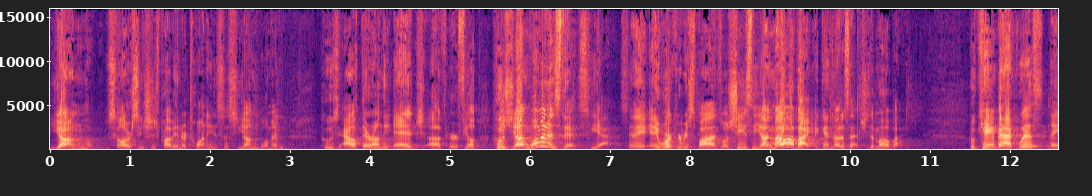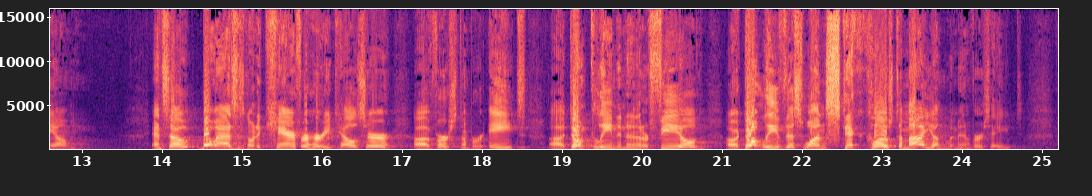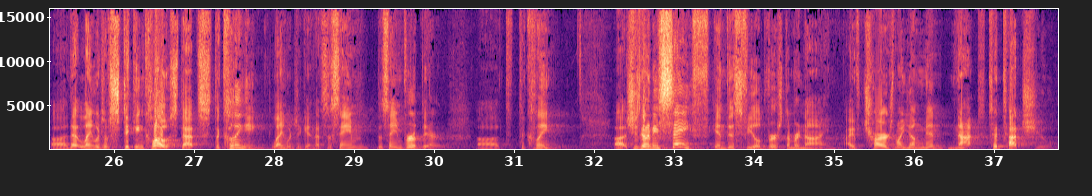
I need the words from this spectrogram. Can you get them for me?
young, scholars think she's probably in her 20s, this young woman who's out there on the edge of her field. Whose young woman is this? He asks. And a, and a worker responds, Well, she's the young Moabite. Again, notice that. She's a Moabite who came back with Naomi. And so Boaz is going to care for her. He tells her, uh, verse number eight, uh, don't glean in another field, or don't leave this one. Stick close to my young women, verse 8. Uh, that language of sticking close, that's the clinging language again. That's the same, the same verb there, uh, to, to, cling. Uh, she's going to be safe in this field, verse number nine. I've charged my young men not to touch you.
